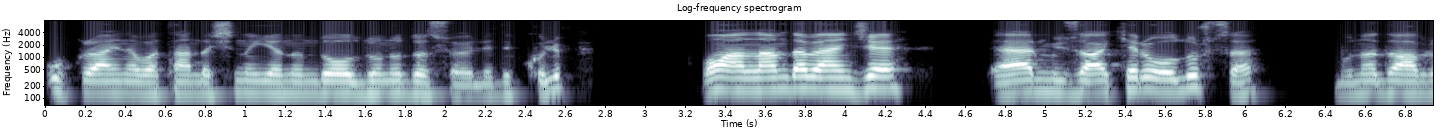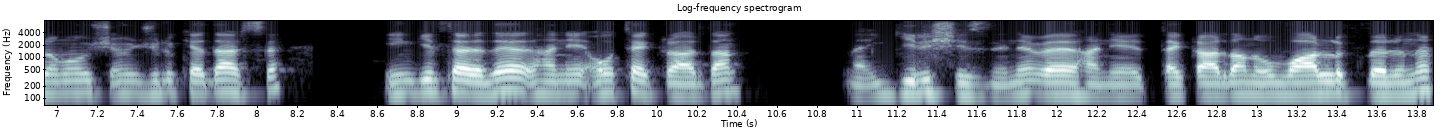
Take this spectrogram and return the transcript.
Ukrayna vatandaşının yanında olduğunu da söyledi kulüp. O anlamda bence eğer müzakere olursa buna Abramovich öncülük ederse İngiltere'de hani o tekrardan yani giriş iznini ve hani tekrardan o varlıklarını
